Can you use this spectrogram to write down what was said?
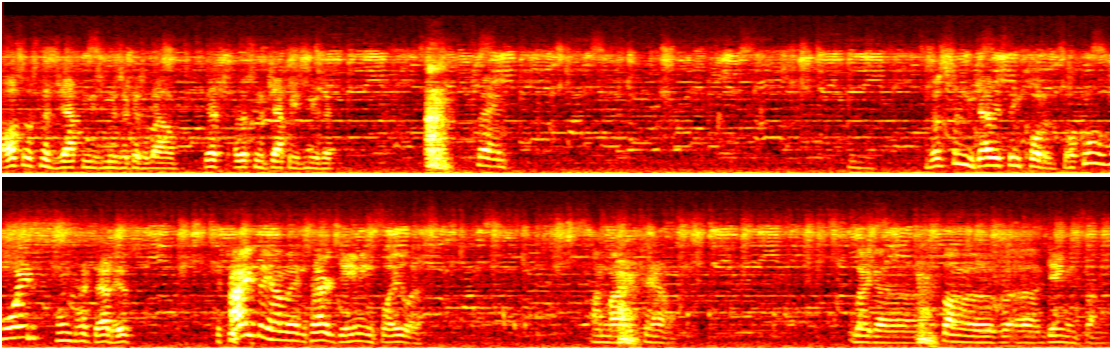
Also listen to Japanese music as well. Yes, I listen to Japanese music. Same. Hmm. There's some Japanese thing called a Vocaloid. I don't know what the heck that is. It's I actually have an entire gaming playlist on my channel. Like a song of uh, gaming songs,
